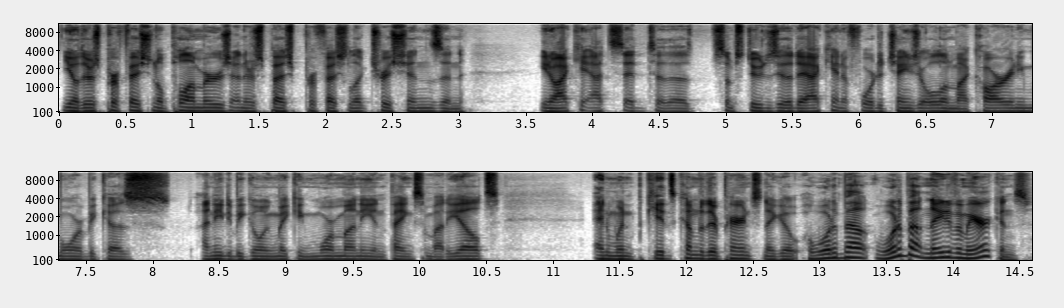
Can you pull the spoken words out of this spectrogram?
you know there's professional plumbers and there's professional electricians and you know I can't I said to the, some students the other day I can't afford to change the oil in my car anymore because I need to be going making more money and paying somebody else. And when kids come to their parents and they go, oh, "What about what about Native Americans?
